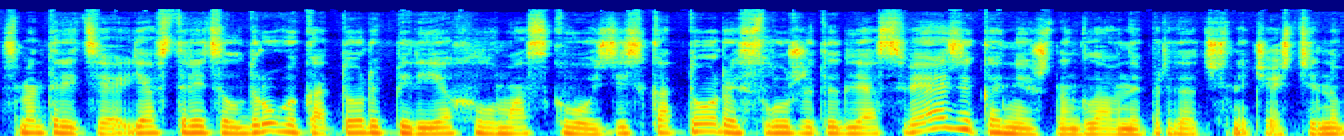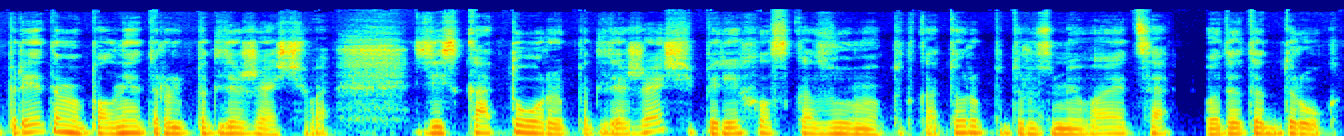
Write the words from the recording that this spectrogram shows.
Смотрите, я встретил друга, который переехал в Москву. Здесь который служит и для связи, конечно, главной придаточной части, но при этом выполняет роль подлежащего. Здесь который подлежащий переехал сказуемо, под который подразумевается вот этот друг.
